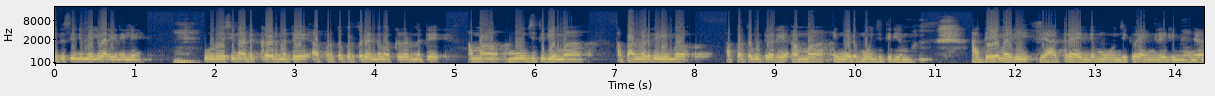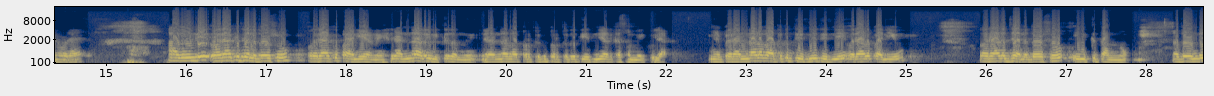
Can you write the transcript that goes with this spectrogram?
ഒരു സിനിമയിൽ പറയണില്ലേ? ഊർവശി നടുക്ക് കിടന്നിട്ട് അപ്പുറത്തും ഇപ്പുറത്തും രണ്ട് മക്കൾ കിടന്നിട്ട് അമ്മ മൂഞ്ചി തിരിയമ്മ. അപ്പൊ അങ്ങോട്ട് തിരിയുമ്പോ അപ്പുറത്തെ കുട്ടി പറയും അമ്മ ഇങ്ങോട്ട് മൂഞ്ചി തിരിയമ്മ. അതേമാതിരി രാത്രി എന്റെ മൂഞ്ചിക്ക് ഭയങ്കര ഡിമാൻഡാണ് ഇവിടെ. അതുകൊണ്ട് ഒരാൾക്ക് ജലദോഷവും ഒരാൾക്ക് പനിയാണ്. രണ്ടാളും എനിക്ക് തന്നു. രണ്ടാളും അപ്പുറത്തേക്ക് പുറത്തേക്ക് തിരിഞ്ഞു കിടക്കാൻ സമ്മതിക്കൂല. ഇപ്പൊ രണ്ടാളെ ഭാഗത്തേക്ക് തിരിഞ്ഞ് തിരിഞ്ഞ് ഒരാൾ പനിയും ഒരാൾ ജലദോഷവും എനിക്ക് തന്നു. അതുകൊണ്ട്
